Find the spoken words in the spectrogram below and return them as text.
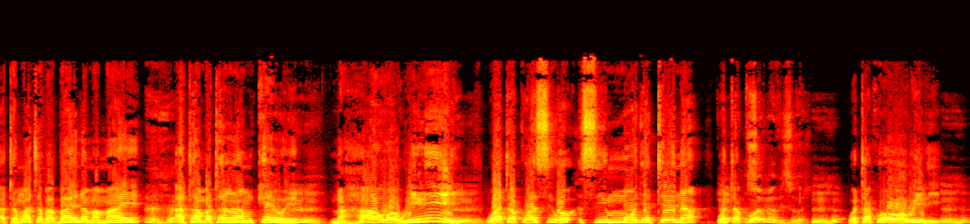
atamwacha babaye na mamaye uh-huh. ataambatana na mkewe mm. na hao wawili mm. watakuwa si, wa, si mmoja tena watakuwa mm-hmm. watakuwa wawili mm-hmm.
